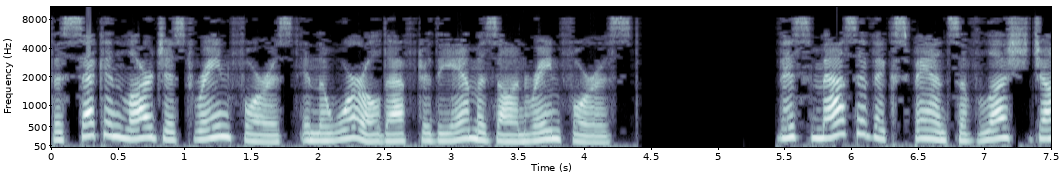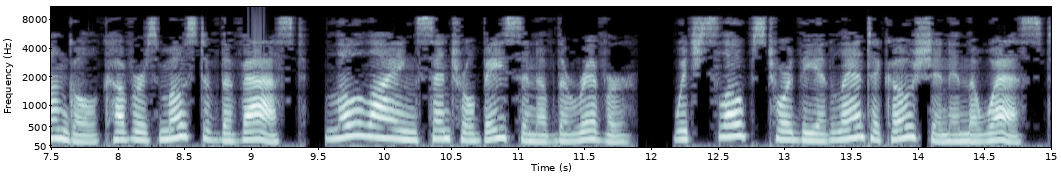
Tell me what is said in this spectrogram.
the second largest rainforest in the world after the Amazon rainforest. This massive expanse of lush jungle covers most of the vast, low-lying central basin of the river, which slopes toward the Atlantic Ocean in the west.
